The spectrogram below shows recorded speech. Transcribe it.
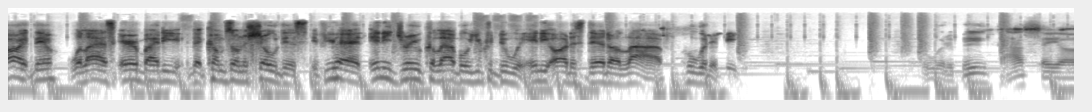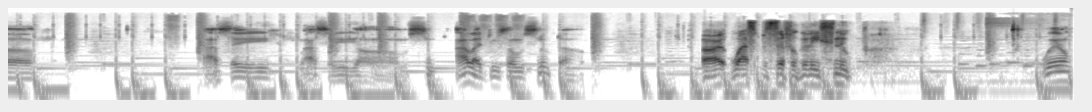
All right, then. We'll ask everybody that comes on the show this: if you had any dream collabo you could do with any artist dead or alive, who would it be? Who would it be? I say uh I say I say um I like to do something with Snoop Dogg. All right. Why specifically Snoop? Well,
